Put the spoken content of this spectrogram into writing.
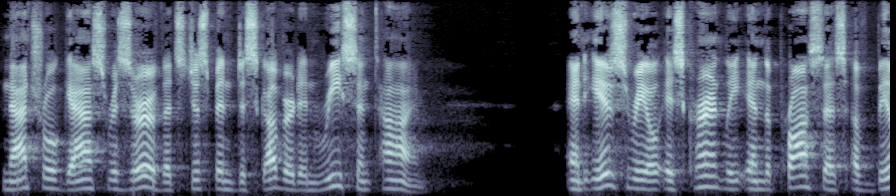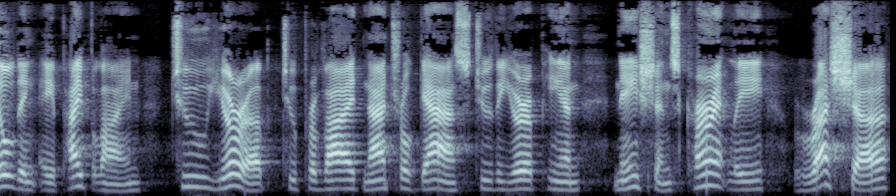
natural gas reserve that's just been discovered in recent time. And Israel is currently in the process of building a pipeline to Europe to provide natural gas to the European nations. Currently, Russia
